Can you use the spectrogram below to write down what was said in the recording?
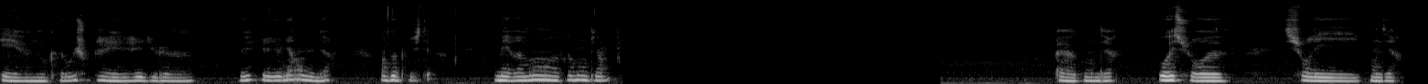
Et donc, oui, je crois que j'ai dû le. Oui, j'ai dû le lire en une heure. Un peu plus, peut-être mais vraiment, vraiment bien. Euh, comment dire? Ouais, sur, euh, sur les. Comment dire?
